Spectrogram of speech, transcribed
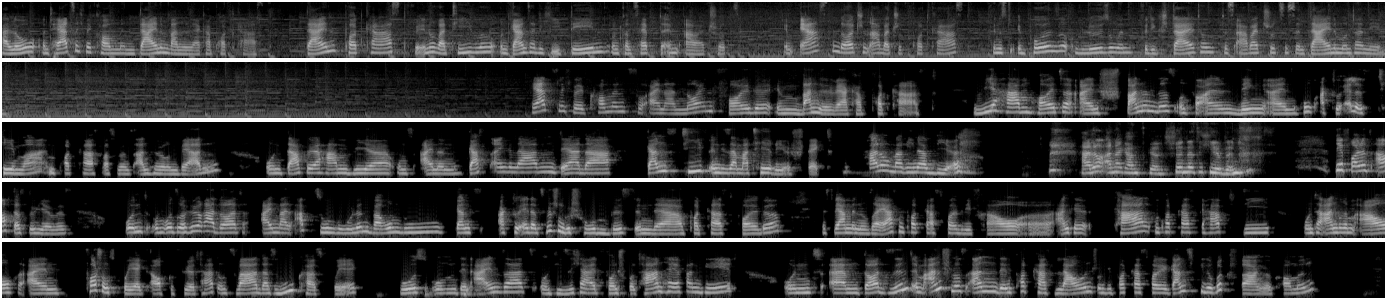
Hallo und herzlich willkommen in deinem Wandelwerker Podcast. Dein Podcast für innovative und ganzheitliche Ideen und Konzepte im Arbeitsschutz. Im ersten deutschen Arbeitsschutz-Podcast findest du Impulse und Lösungen für die Gestaltung des Arbeitsschutzes in deinem Unternehmen. Herzlich willkommen zu einer neuen Folge im Wandelwerker Podcast. Wir haben heute ein spannendes und vor allen Dingen ein hochaktuelles Thema im Podcast, was wir uns anhören werden. Und dafür haben wir uns einen Gast eingeladen, der da ganz tief in dieser Materie steckt. Hallo Marina Bier. Hallo Anna Ganske, schön, dass ich hier bin. Wir freuen uns auch, dass du hier bist. Und um unsere Hörer dort einmal abzuholen, warum du ganz aktuell dazwischen geschoben bist in der Podcast-Folge, ist, wir haben in unserer ersten Podcast-Folge die Frau äh, Anke Karl im Podcast gehabt, die unter anderem auch ein Forschungsprojekt aufgeführt hat, und zwar das WUKAS-Projekt, wo es um den Einsatz und die Sicherheit von Spontanhelfern geht und ähm, dort sind im Anschluss an den Podcast Lounge und die Podcast-Folge ganz viele Rückfragen gekommen.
